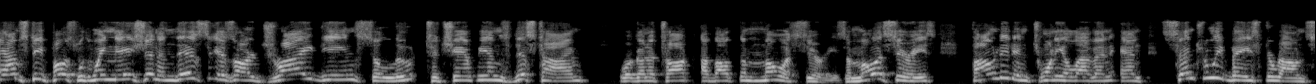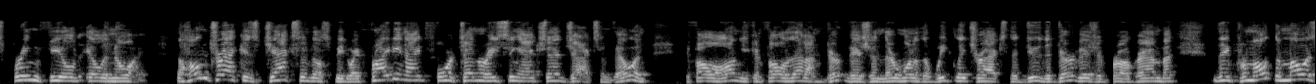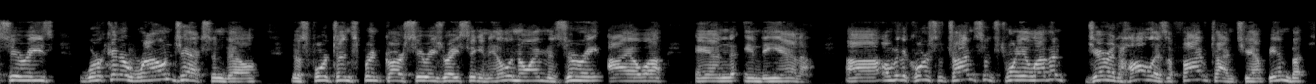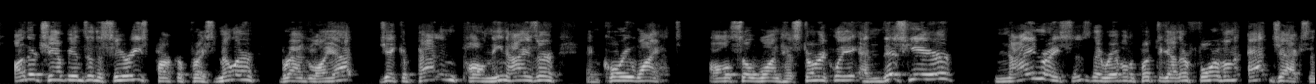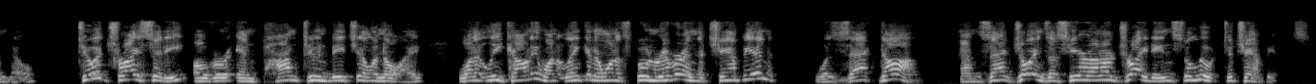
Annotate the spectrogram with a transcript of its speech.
Hey, I'm Steve Post with Wing Nation, and this is our Dryden Salute to Champions. This time, we're going to talk about the MOA Series. The MOA Series founded in 2011 and centrally based around Springfield, Illinois. The home track is Jacksonville Speedway. Friday night 410 racing action at Jacksonville. And if you follow along, you can follow that on Dirt Vision. They're one of the weekly tracks that do the Dirt Vision program, but they promote the MOA series working around Jacksonville. There's 410 Sprint Car Series racing in Illinois, Missouri, Iowa, and Indiana. Uh, over the course of time since 2011, Jared Hall is a five time champion, but other champions in the series Parker Price Miller, Brad Loyet, Jacob Patton, Paul Nienhiser, and Corey Wyatt also won historically. And this year, nine races they were able to put together, four of them at Jacksonville, two at Tri City over in Pontoon Beach, Illinois, one at Lee County, one at Lincoln, and one at Spoon River. And the champion was Zach Daum. And Zach joins us here on our Dryden Salute to Champions.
